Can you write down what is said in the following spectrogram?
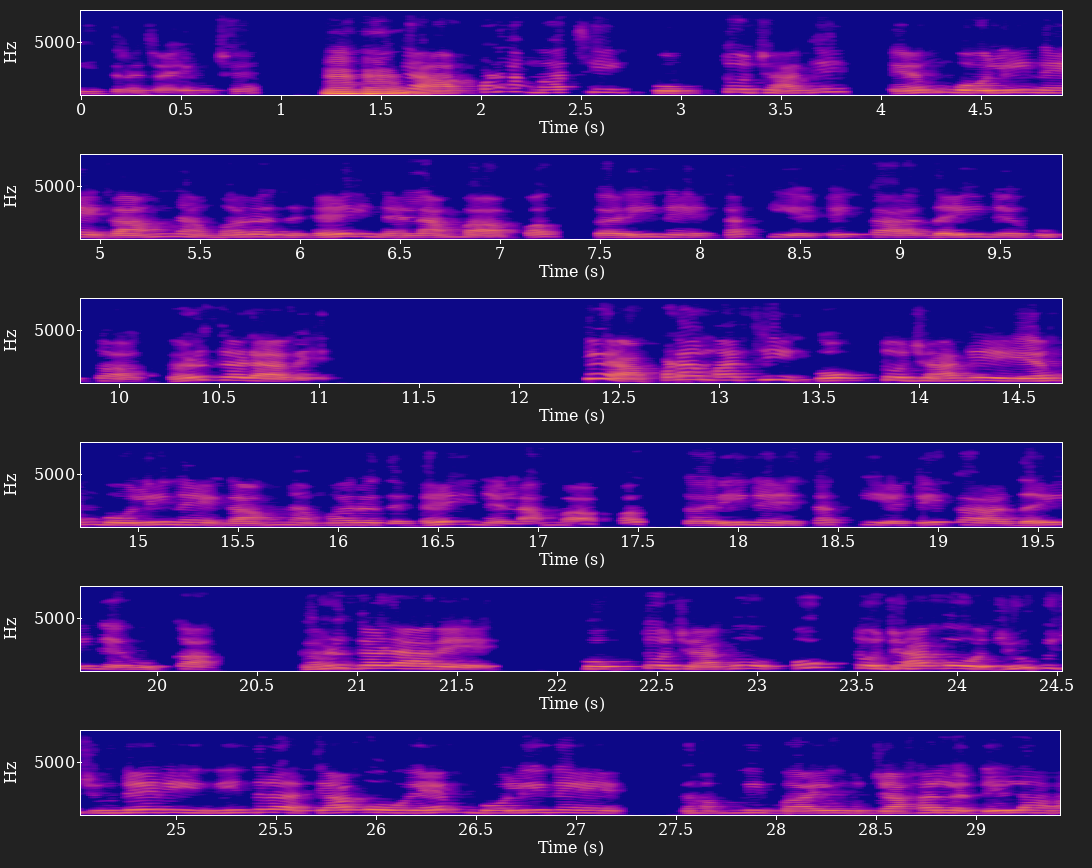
ગીત રચાયું છે. આપણામાંથી કોક તો જાગે એમ બોલીને ગામના મરદ હૈને લાંબા પગ કરીને તકીએ ટેકા દઈને હુકા ગળગડાવે કે આપણામાંથી કોક તો જાગે એમ બોલીને ગામના મરદ હૈને લાંબા પગ કરીને તકીએ ટેકા દઈને હુકા ગળગડાવે કોક તો જાગો, કોક તો જાગો, જુગ જુનેરી નિંદ્રા ત્યાગો એમ બોલીને ગામની બાયુ જાહલ ડેલા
